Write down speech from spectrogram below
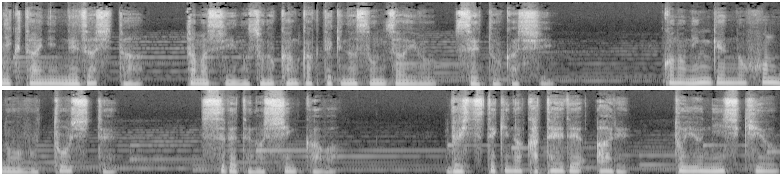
肉体に根ざした魂のその感覚的な存在を正当化し、この人間の本能を通して全ての進化は物質的な過程であるという認識を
